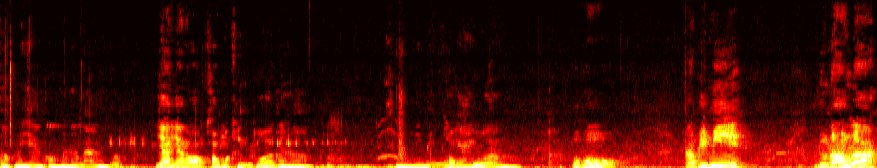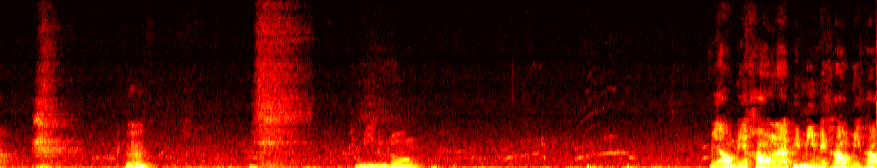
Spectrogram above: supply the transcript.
ออกมายังออกมาแล้วมั้งลูกยังยังออกของมาครึ่งตัวอ๋เนี่อย เหรอสีนี้ไม่มีหกแรงตัว โอ้โหเอาพี่มี ดูน้องเหรอหืมพี่มีดูน้อง ไม่เอาไม่เข้านะ พี่มีไม่เข้าไม่เข้า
